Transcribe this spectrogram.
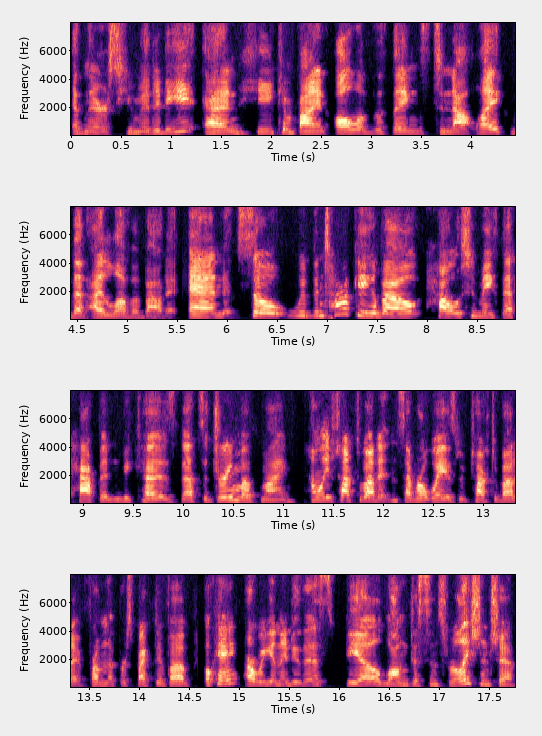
and there's humidity, and he can find all of the things to not like that I love about it. And so we've been talking about how to make that happen because that's a dream of mine. And we've talked about it in several ways. We've talked about it from the perspective of, okay, are we going to do this via long distance relationship?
